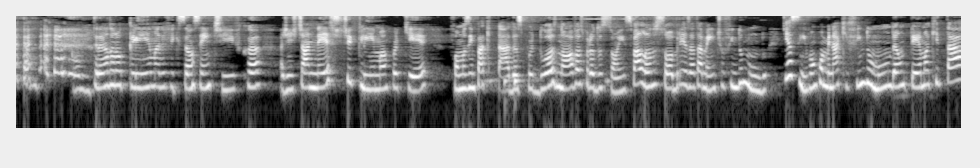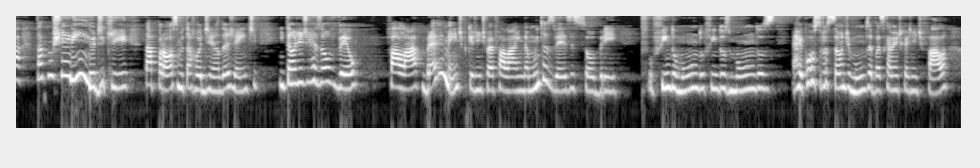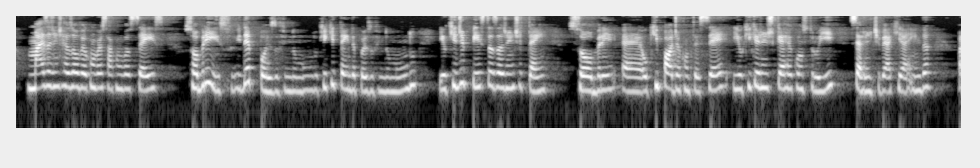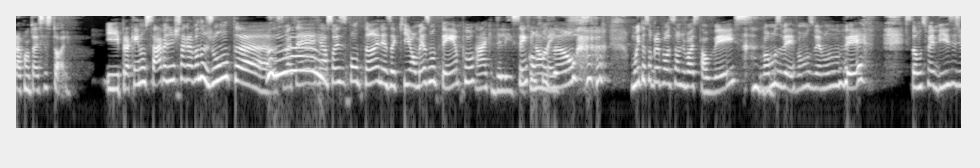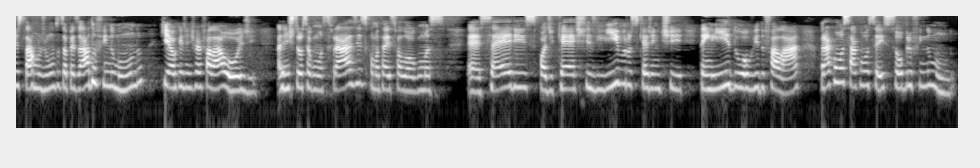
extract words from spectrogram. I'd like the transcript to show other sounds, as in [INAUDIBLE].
[LAUGHS] Entrando no clima de ficção científica. A gente tá neste clima porque fomos impactadas por duas novas produções falando sobre exatamente o fim do mundo. E assim, vamos combinar que fim do mundo é um tema que tá, tá com cheirinho de que tá próximo tá rodeando a gente. Então a gente resolveu falar brevemente, porque a gente vai falar ainda muitas vezes sobre o fim do mundo, o fim dos mundos, a reconstrução de mundos, é basicamente o que a gente fala. Mas a gente resolveu conversar com vocês sobre isso. E depois do fim do mundo? O que, que tem depois do fim do mundo? E o que de pistas a gente tem sobre é, o que pode acontecer e o que, que a gente quer reconstruir, se a gente estiver aqui ainda, para contar essa história. E para quem não sabe, a gente tá gravando juntas. Uhul! Vai ter reações espontâneas aqui ao mesmo tempo. Ai, que delícia. Sem finalmente. confusão. [LAUGHS] Muita sobreposição de voz, talvez. [LAUGHS] vamos ver, vamos ver, vamos ver. Estamos felizes de estarmos juntos, apesar do fim do mundo, que é o que a gente vai falar hoje. A gente trouxe algumas frases, como a Thaís falou, algumas é, séries, podcasts, livros que a gente tem lido, ouvido falar, para conversar com vocês sobre o fim do mundo.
